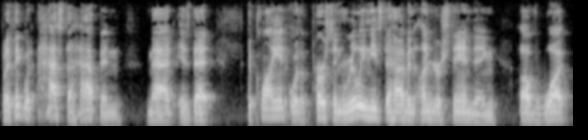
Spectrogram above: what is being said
but I think what has to happen, Matt, is that the client or the person really needs to have an understanding of what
